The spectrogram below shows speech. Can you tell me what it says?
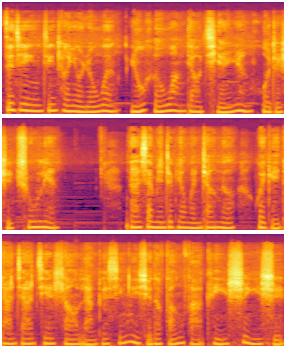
最近经常有人问如何忘掉前任或者是初恋，那下面这篇文章呢，会给大家介绍两个心理学的方法，可以试一试，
